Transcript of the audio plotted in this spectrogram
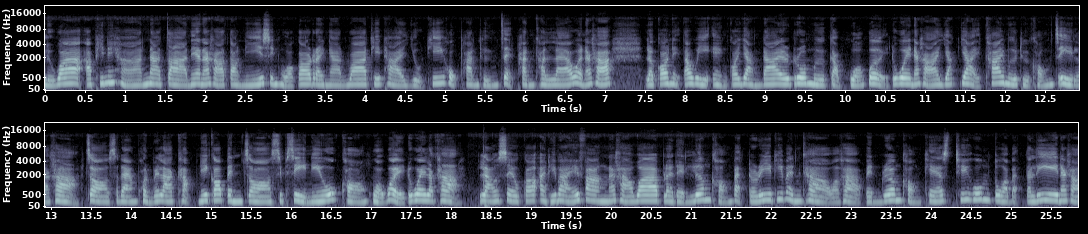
หรือว่าอภินิหารนาจาเนี่ยนะคะ ตอนนี้สินหัวก็รายงานว่าที่ไทยอยู่ที่ 6,000 ถึง 7,000 คันแล้วนะคะ แล้วก็เนต้าวีเองก็ยังได้ร่วมมือกับหัวเว่ยด้วยนะคะ ยักษ์ใหญ่ค่ายมือถือของจีนละค่ะ จอแสดงผลเวลาขับนี่ก็เป็นจอ 14 นิ้วของหัวเว่ยด้วยล่ะค่ะ แล้วเซลก็อธิบายให้ฟังนะคะว่าประเด็นเรื่องของแบตเตอรี่ที่เป็นข่าวอะค่ะ เป็นเรื่องของเคสที่หุ้มตัวแบตเตอรี่นะคะ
